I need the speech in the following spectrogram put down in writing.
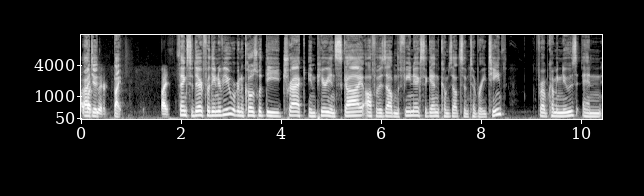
I'll All right, dude. Bye. Bye. Thanks to Derek for the interview. We're going to close with the track Empyrean Sky off of his album The Phoenix. Again, comes out September 18th. For upcoming news and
